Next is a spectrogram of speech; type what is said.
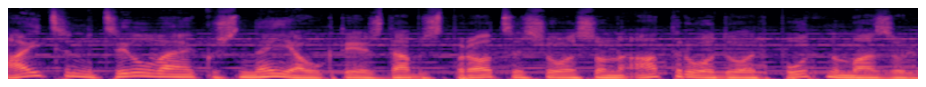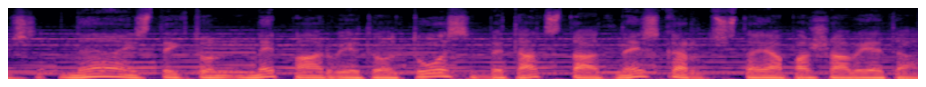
aicina cilvēkus nejaukties dabas procesos un atrodot putnu mazuļus, neaiztikt un nepārvietot tos, bet atstāt neskartus tajā pašā vietā.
